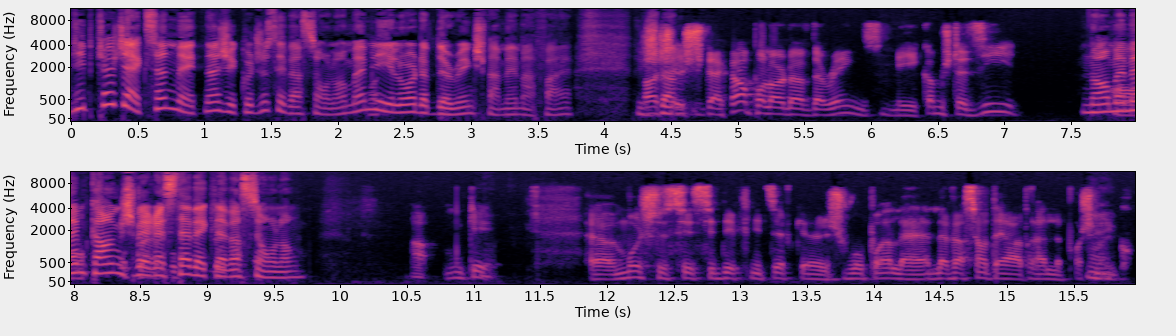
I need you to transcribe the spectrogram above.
les Peter Jackson, maintenant, j'écoute juste les versions longues. Même les Lord of the Rings, je fais la même affaire. Je Ah, je, je suis d'accord pour Lord of the Rings, mais comme je te dis, non, mais on- même Kong, je vais rester avec la version longue. ah, OK. Euh, moi, je- c'est c'est définitif que je ne vois pas la, la version théâtrale le prochain Ouais. coup.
